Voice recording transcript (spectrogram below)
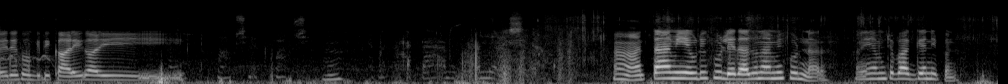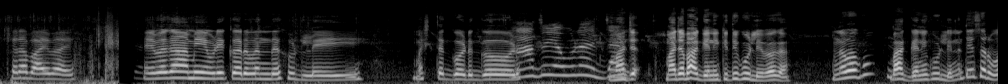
हे देखो किती काळी काळी. हं? आता आम्ही एवढी खुडलेत अजून आम्ही खुडणार. आणि आमच्या भाग्यानी पण. चला बाय बाय हे बघा आम्ही एवढे करवंद खुडले मस्त गोड गोड माझ्या माझ्या भाग्याने किती कुडले बघा. ना बाबू? भाग्याने कुडले ना ते सर्व?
